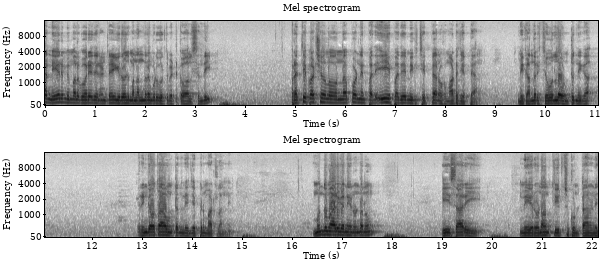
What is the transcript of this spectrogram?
నేను మిమ్మల్ని కోరేది ఏంటంటే ఈరోజు మనందరం కూడా గుర్తుపెట్టుకోవాల్సింది ప్రతిపక్షంలో ఉన్నప్పుడు నేను పదే పదే మీకు చెప్పాను ఒక మాట చెప్పాను. మీకు అందరికి చెవుల్లో ఉంటుందిగా రింగ్ అవుతూ ఉంటుంది నేను చెప్పిన మాటలన్నీ. ముందు మారిగా నేను ఉండను ఈసారి మీ రుణం తీర్చుకుంటానని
